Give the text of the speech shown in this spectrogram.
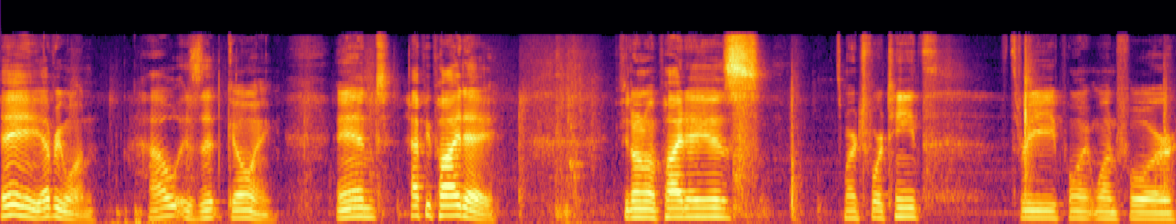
Hey everyone, how is it going? And happy Pi Day! If you don't know what Pi Day is, it's March 14th, 3.14.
